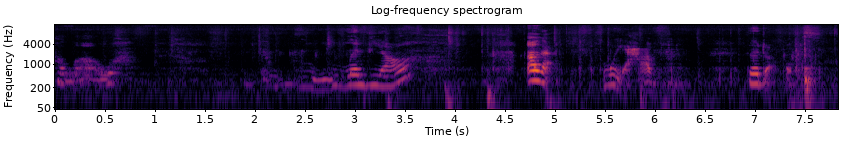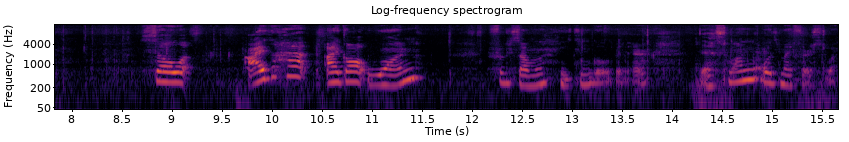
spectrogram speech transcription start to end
hello. Olivia. Okay, we have the dolls. So I got I got one from someone. You can go over there. This one was my first one.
